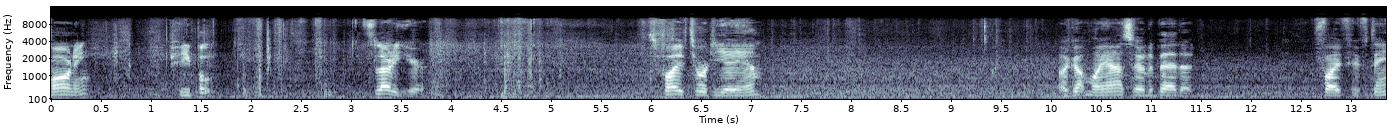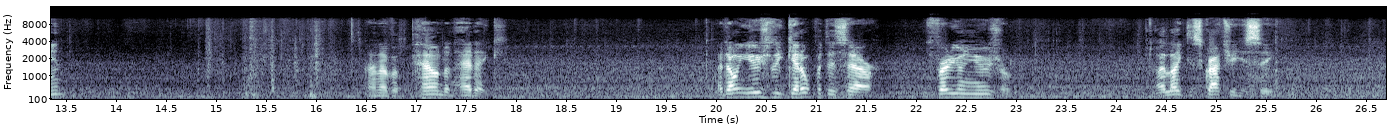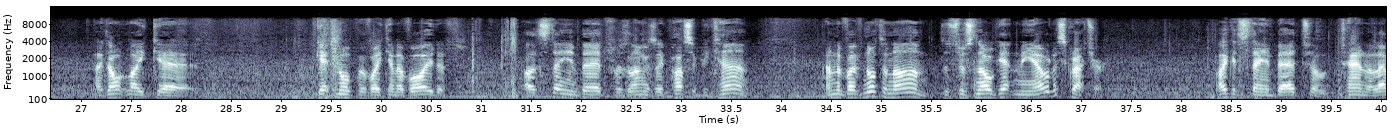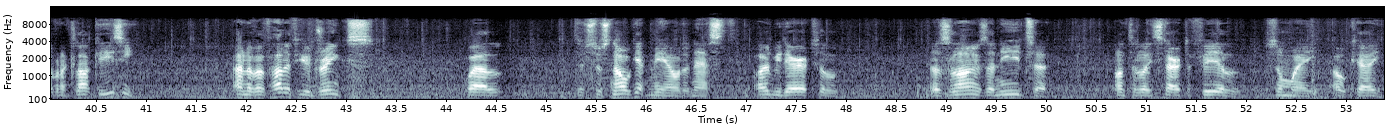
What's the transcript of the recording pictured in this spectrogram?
morning, people. It's Larry here. It's 5:30 a.m. I got my ass out of bed at 5:15, and I've a pounding headache. I don't usually get up at this hour. It's very unusual. I like the scratcher, you see. I don't like uh, getting up if I can avoid it. I'll stay in bed for as long as I possibly can. And if I've nothing on, there's just no getting me out of scratcher. I could stay in bed till 10, 11 o'clock easy. And if I've had a few drinks, well, there's just no getting me out of nest. I'll be there till as long as I need to until I start to feel some way okay.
